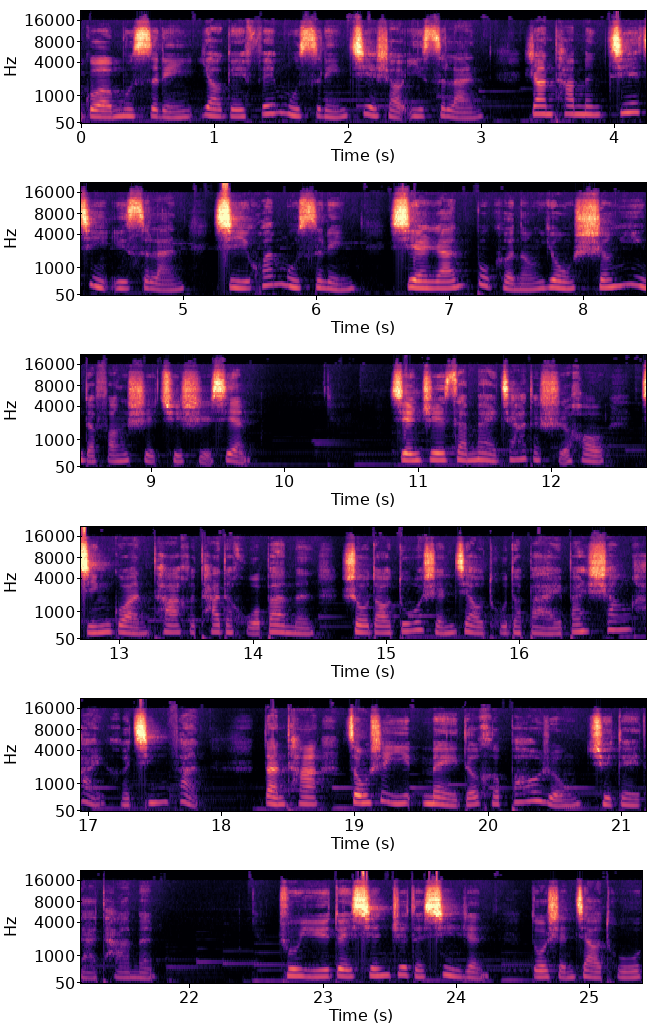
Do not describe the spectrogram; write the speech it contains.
果穆斯林要给非穆斯林介绍伊斯兰，让他们接近伊斯兰、喜欢穆斯林，显然不可能用生硬的方式去实现。”先知在麦加的时候，尽管他和他的伙伴们受到多神教徒的百般伤害和侵犯，但他总是以美德和包容去对待他们。出于对先知的信任，多神教徒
